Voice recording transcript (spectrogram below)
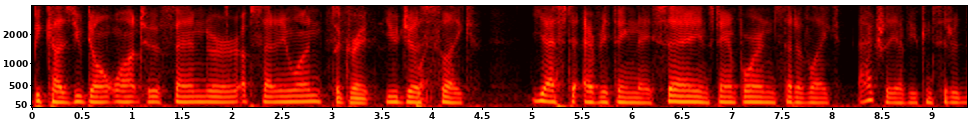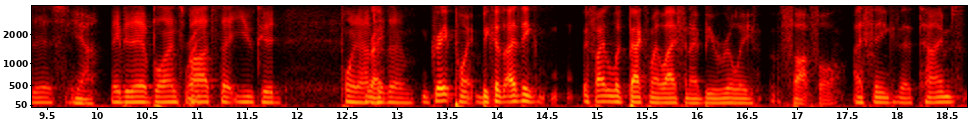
because you don't want to offend or upset anyone, it's a great. you just like yes to everything they say and stand for instead of like, actually, have you considered this? And Yeah, Maybe they have blind spots that you could point out to them. great point. Because I think if I look back at my life and I'd be really thoughtful, I think that times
